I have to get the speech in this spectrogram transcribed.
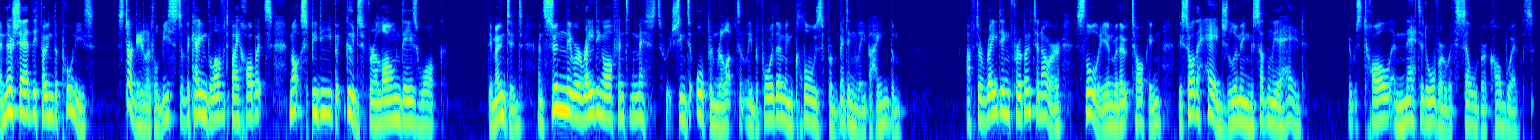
In their shed they found the ponies, sturdy little beasts of the kind loved by hobbits, not speedy but good for a long day's walk. They mounted, and soon they were riding off into the mist, which seemed to open reluctantly before them and close forbiddingly behind them. After riding for about an hour, slowly and without talking, they saw the hedge looming suddenly ahead. It was tall and netted over with silver cobwebs.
